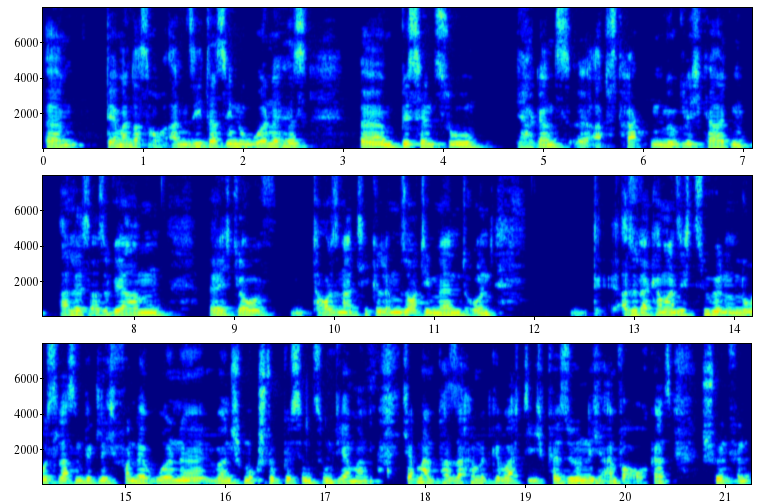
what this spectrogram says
ähm, der man das auch ansieht, dass sie eine Urne ist, äh, bis hin zu ja ganz äh, abstrakten Möglichkeiten alles. Also wir haben, äh, ich glaube, tausend Artikel im Sortiment und also da kann man sich zügeln und loslassen, wirklich von der Urne über ein Schmuckstück bis hin zum Diamanten. Ich habe mal ein paar Sachen mitgebracht, die ich persönlich einfach auch ganz schön finde.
